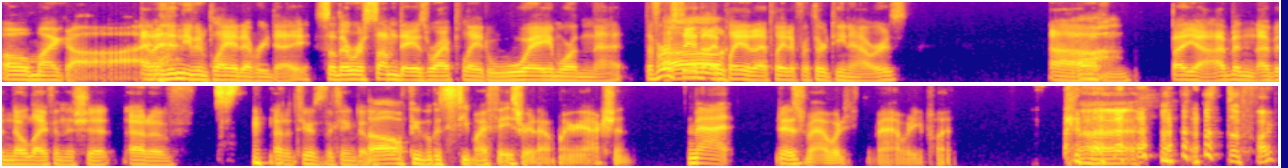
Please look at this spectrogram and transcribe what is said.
Oh my god. And I didn't even play it every day. So there were some days where I played way more than that. The first day that I Oh. played it, I played it for 13 hours. Um, but yeah, I've been I've been no life in this shit out of out of Tears of the Kingdom. Oh, if people could see my face right now, my reaction. Matt, there's Matt. What, Matt, what are you playing? Uh, what the fuck?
